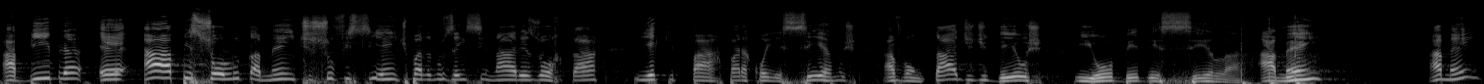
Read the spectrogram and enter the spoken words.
A Bíblia é absolutamente suficiente para nos ensinar, exortar e equipar para conhecermos a vontade de Deus e obedecê-la. Amém? Amém?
